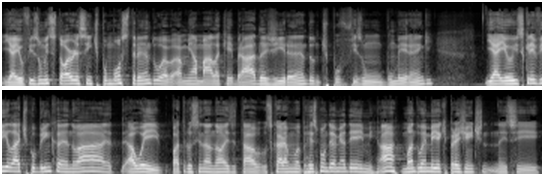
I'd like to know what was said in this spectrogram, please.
E aí eu fiz um story, assim, tipo, mostrando a, a minha mala quebrada, girando, tipo, fiz um bumerangue. E aí eu escrevi lá, tipo, brincando, ah, Away, patrocina nós e tal. Os caras responderam a minha DM. Ah, manda um e-mail aqui pra gente nesse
